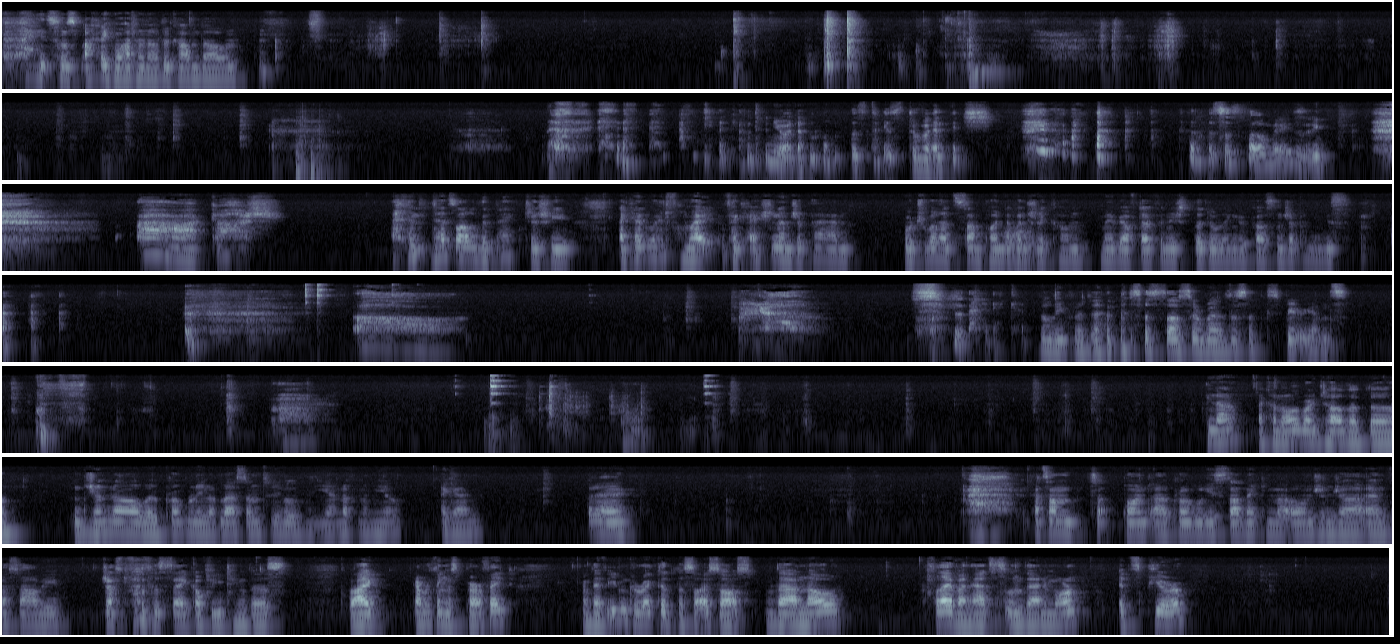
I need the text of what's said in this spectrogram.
I need some sparkling water now to calm down. To vanish. this is so amazing. Ah, gosh. And that's all the pack, Jishi. I can't wait for my vacation in Japan, which will at some point eventually come. Maybe after I finish the Duolingo course in Japanese. oh. I can't believe so surreal, this experience. Now, I can already tell that the ginger will probably not last until the end of my meal again. But hey, at some point I'll probably start making my own ginger and wasabi just for the sake of eating this. Like, everything is perfect, and they've even corrected the soy sauce. There are no flavor enhancers in there anymore. It's pure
